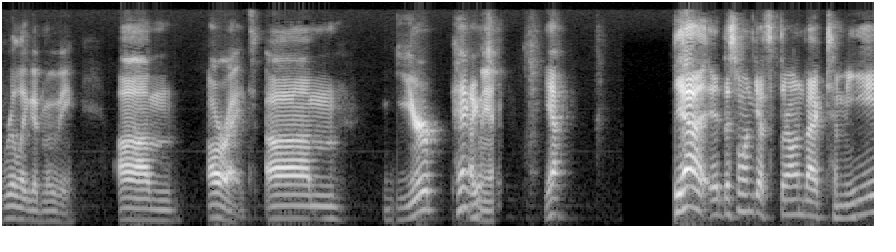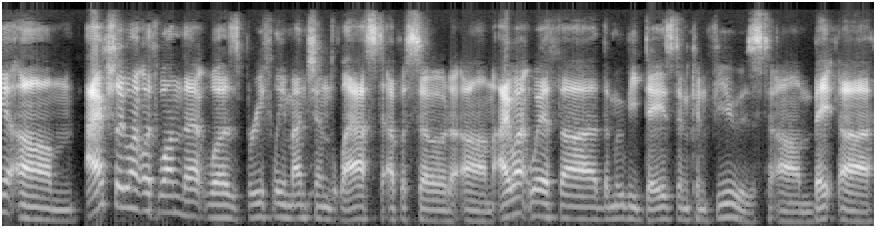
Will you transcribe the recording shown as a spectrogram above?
really good movie. Um, all right. Um, your pick, I- man. Yeah. Yeah, it, this one gets thrown back to me. Um, I actually went with one that was briefly mentioned last episode. Um, I went with uh, the movie Dazed and Confused, um, ba- uh,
